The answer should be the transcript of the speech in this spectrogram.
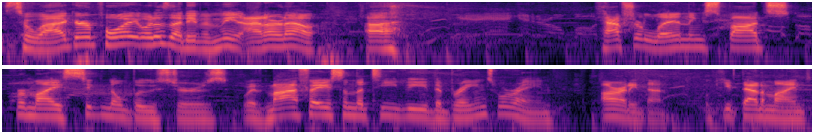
Swagger point? What does that even mean? I don't know. Uh, Capture landing spots for my signal boosters. With my face on the TV, the brains will reign. Alrighty then, we'll keep that in mind.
